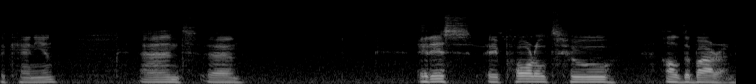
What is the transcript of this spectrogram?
the canyon and um, it is a portal to Aldebaran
